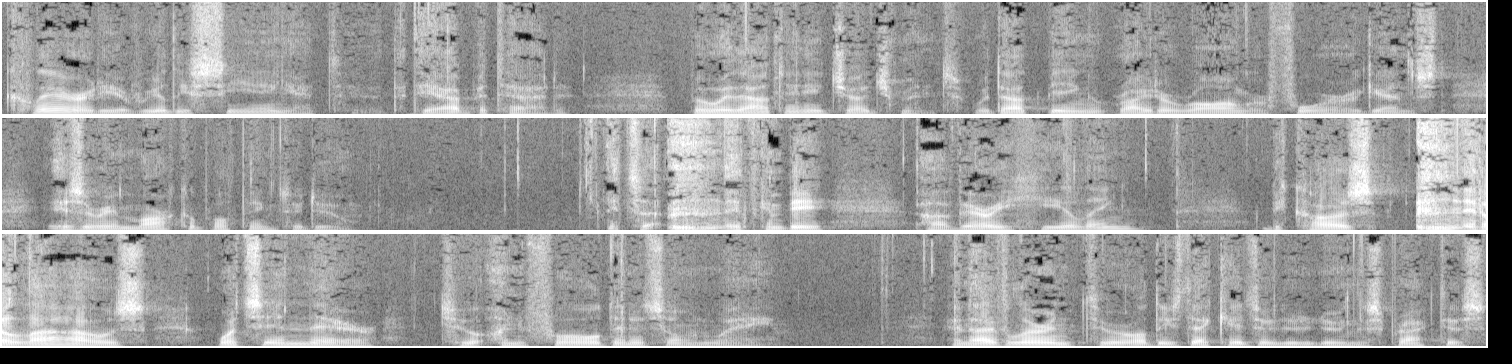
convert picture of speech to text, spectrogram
clarity of really seeing it that the abbot had, but without any judgment, without being right or wrong or for or against, is a remarkable thing to do. It's a it can be uh, very healing because it allows what's in there to unfold in its own way. And I've learned through all these decades of doing this practice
